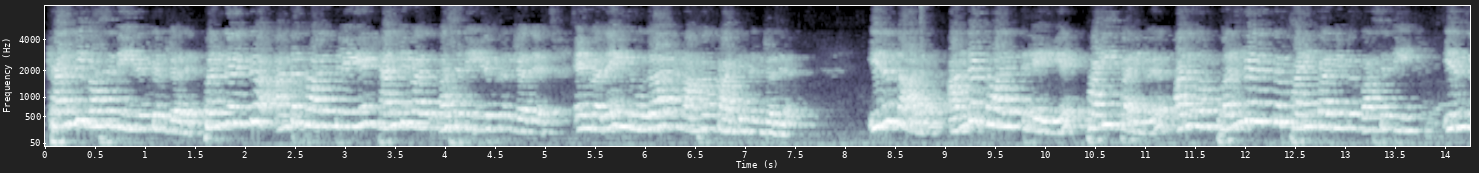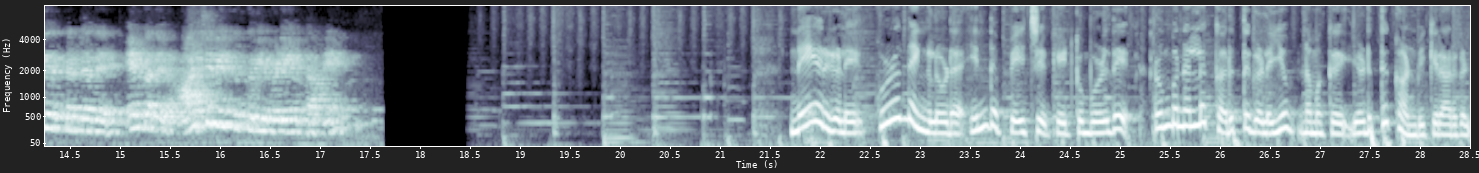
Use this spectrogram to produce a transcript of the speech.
கல்வி வசதி இருக்கின்றது. பெண்களுக்கு அந்த காலத்திலேயே கல்வி வ- வசதி இருக்கின்றது என்பதை இது உதாரணமாக காட்டுகின்றது. இருந்தாலும் அந்த காலத்திலேயே படிப்பறிவு அதுவும் பெண்களுக்கு படிப்பறிவு வசதி இருந்திருக்கின்றது என்பது ஆச்சரியத்துக்குரிய விடயம் தானே நேயர்களே குழந்தைங்களோட இந்த பேச்சு கேட்கும் பொழுதே ரொம்ப நல்ல கருத்துகளையும் நமக்கு எடுத்து காண்பிக்கிறார்கள்.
